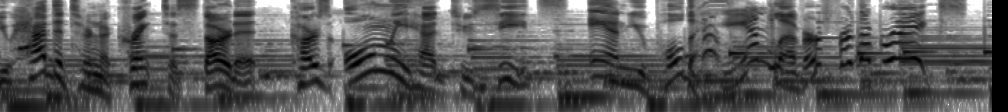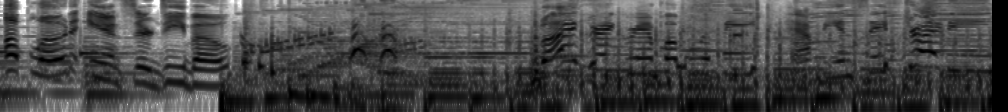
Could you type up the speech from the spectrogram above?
You had to turn a crank to start it, cars only had two seats, and you pulled a hand lever for the brakes. Upload answer, Debo. Bye, Great Grandpa Blippi. Happy and safe driving.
